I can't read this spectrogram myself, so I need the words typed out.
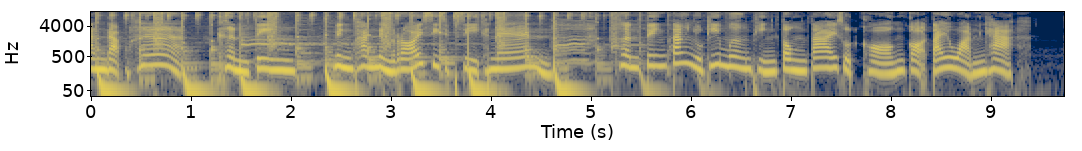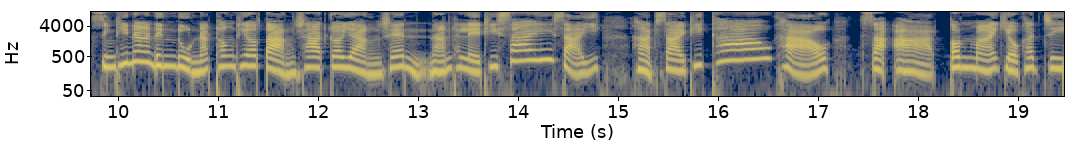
อันดับ 5เขินติง 1,144 คะแนนเขินติงตั้งอยู่ที่เมืองผิงตงใต้สุดของเกาะไต้หวันค่ะ สิ่งที่น่าดึงดูดนักท่องเที่ยวต่างชาติก็อย่างเช่น น้ำทะเลที่ใสใส หาดทรายที่ขาวขาว สะอาด ต้นไม้เขียวขจี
